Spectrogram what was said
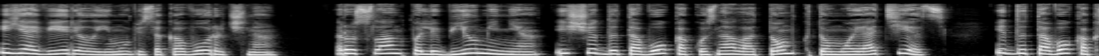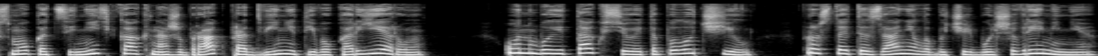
И я верила ему безоговорочно. Руслан полюбил меня еще до того, как узнал о том, кто мой отец, и до того, как смог оценить, как наш брак продвинет его карьеру. Он бы и так все это получил, просто это заняло бы чуть больше времени.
